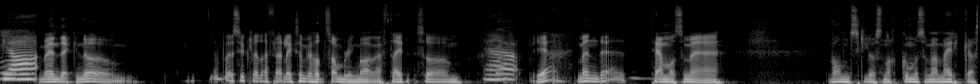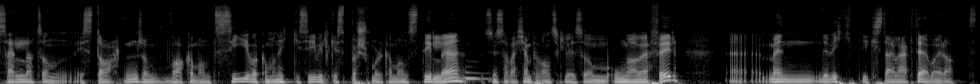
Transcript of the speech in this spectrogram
ja. Men det er ikke noe det er bare å sykle derfra, liksom. Vi hadde samling med AUF der, så ja. Ja. ja. Men det er et tema som er vanskelig å snakke om, og som jeg merka selv at sånn i starten, sånn hva kan man si, hva kan man ikke si, hvilke spørsmål kan man stille, Mm. syns jeg var kjempevanskelig som ung AUF-er. Eh, men det viktigste jeg lærte, er bare at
